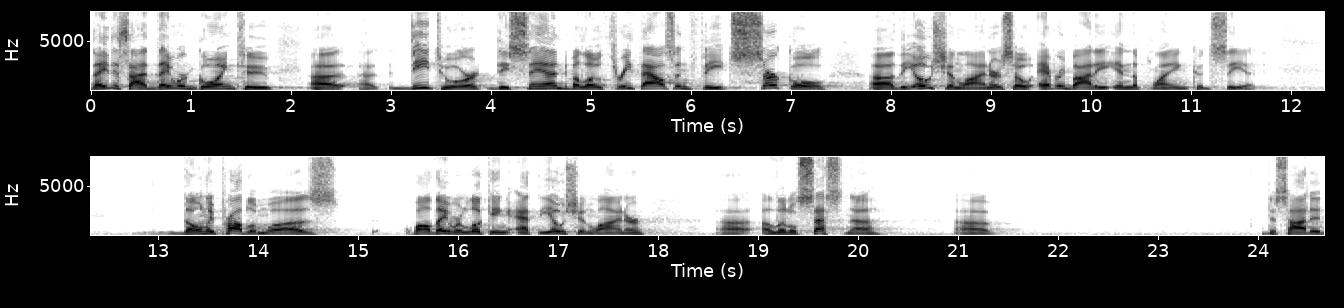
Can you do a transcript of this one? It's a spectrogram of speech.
they decided they were going to uh, uh, detour, descend below 3,000 feet, circle uh, the ocean liner so everybody in the plane could see it. The only problem was, while they were looking at the ocean liner, uh, a little Cessna uh, decided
